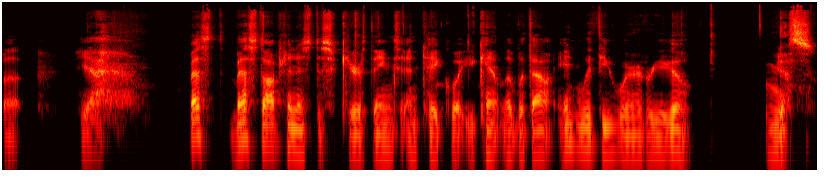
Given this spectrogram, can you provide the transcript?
but yeah. Best best option is to secure things and take what you can't live without in with you wherever you go. Yes,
